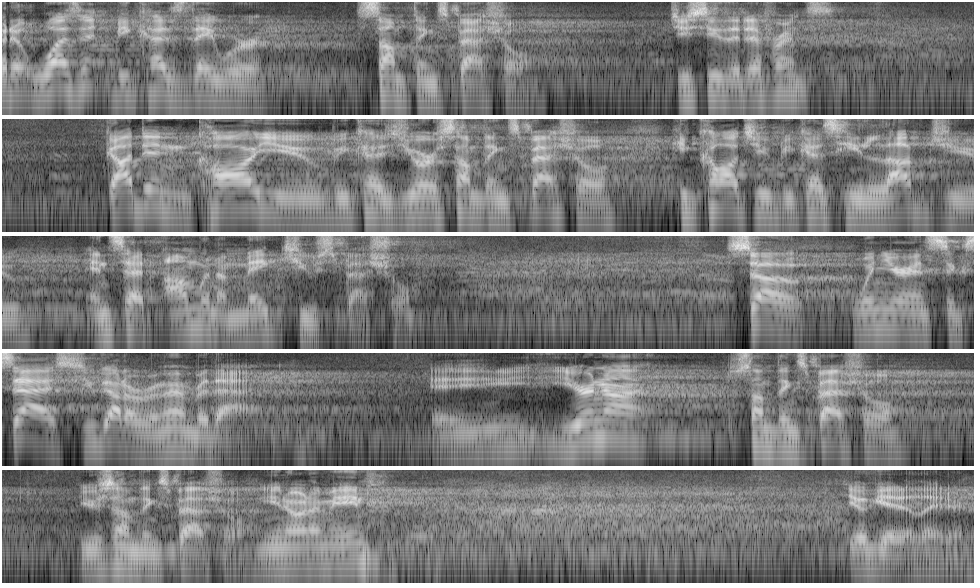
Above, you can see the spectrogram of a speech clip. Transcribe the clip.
but it wasn't because they were something special. Do you see the difference? God didn't call you because you're something special. He called you because He loved you and said, I'm gonna make you special. So when you're in success, you gotta remember that. Eh, you're not something special, you're something special. You know what I mean? You'll get it later.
